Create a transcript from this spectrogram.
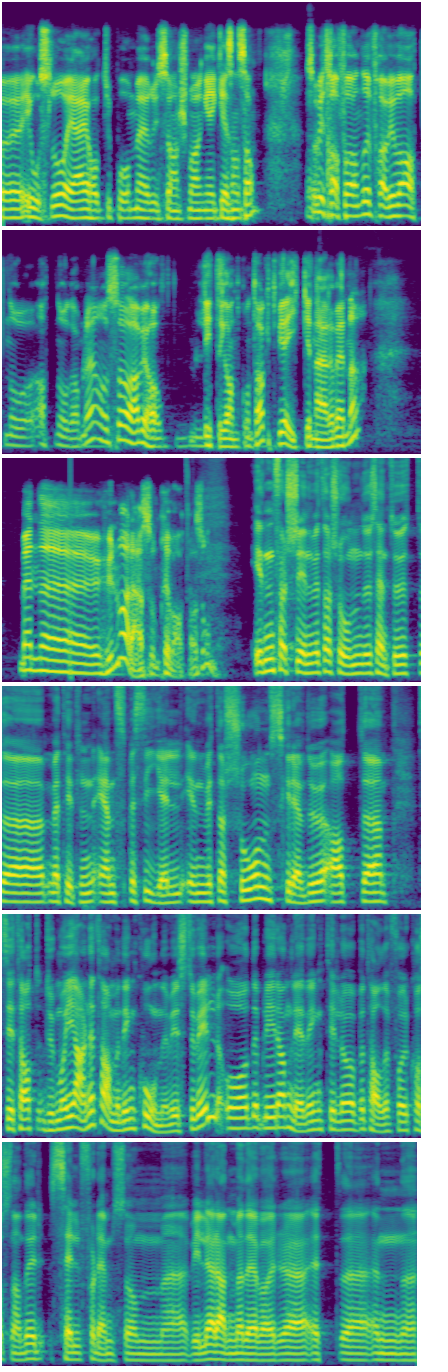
uh, i Oslo, og jeg holdt jo på med russarrangementet i Kristiansand. Så vi traff hverandre fra vi var 18 år, 18 år, gamle, og så har vi holdt litt kontakt. Vi er ikke nære venner. Men uh, hun var der som privatperson. I den første invitasjonen du sendte ut uh, med tittelen 'En spesiell invitasjon', skrev du at citat, 'du må gjerne ta med din kone hvis du vil, og det blir anledning til å betale for kostnader selv for dem som uh, vil'. Jeg regner med det var et, en,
